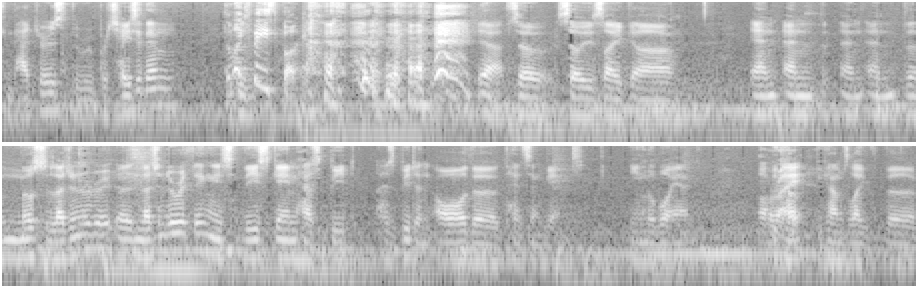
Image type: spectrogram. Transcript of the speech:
competitors through purchasing them. They're like Facebook. yeah, so so it's like uh, and and and and the most legendary uh, legendary thing is this game has beat has beaten all the Tencent games in mobile end. All right. becomes like the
